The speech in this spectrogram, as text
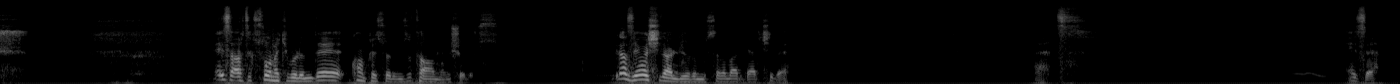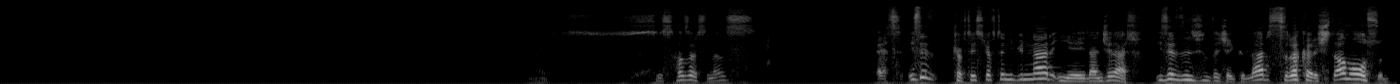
Neyse artık sonraki bölümde kompresörümüzü tamamlamış oluruz. Biraz yavaş ilerliyorum bu sıralar gerçi de. Evet. Neyse. Siz hazırsınız. Evet. İzle köftesi köftenin günler, iyi eğlenceler. İzlediğiniz için teşekkürler. Sıra karıştı ama olsun.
